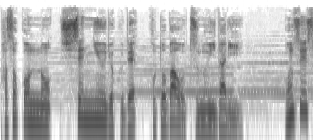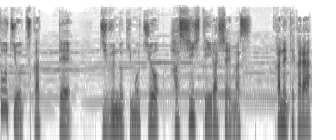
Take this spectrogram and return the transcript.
パソコンの視線入力で言葉を紡いだり、音声装置を使って自分の気持ちを発信していらっしゃいます。かねてから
